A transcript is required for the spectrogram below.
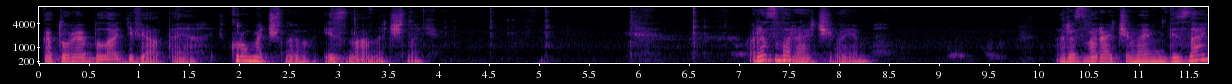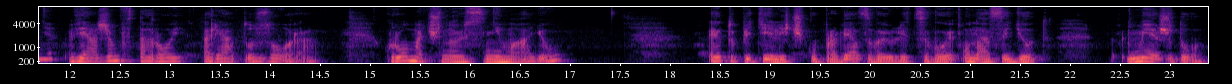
которая была девятая, кромочную изнаночной. Разворачиваем. Разворачиваем вязание, вяжем второй ряд узора. Кромочную снимаю, эту петелечку провязываю лицевой. У нас идет между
